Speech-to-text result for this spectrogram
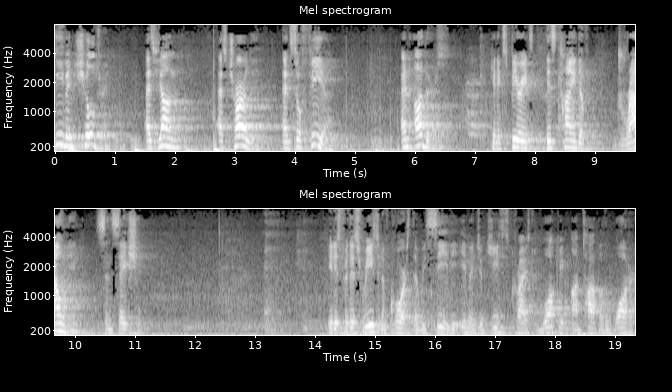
Even children, as young as Charlie and Sophia and others can experience this kind of drowning sensation. It is for this reason, of course, that we see the image of Jesus Christ walking on top of the water.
